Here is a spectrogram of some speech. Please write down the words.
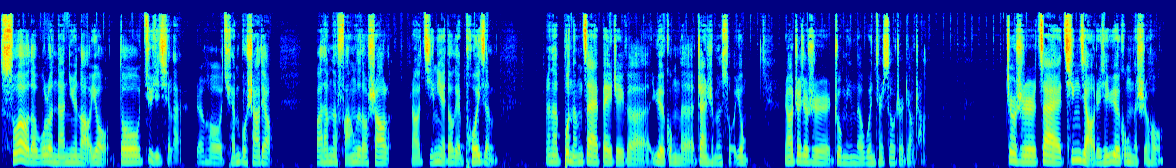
所有的无论男女老幼都聚集起来，然后全部杀掉，把他们的房子都烧了，然后井也都给 poison 了，让他不能再被这个月供的战士们所用。然后这就是著名的 Winter Soldier 调查，就是在清剿这些月供的时候。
